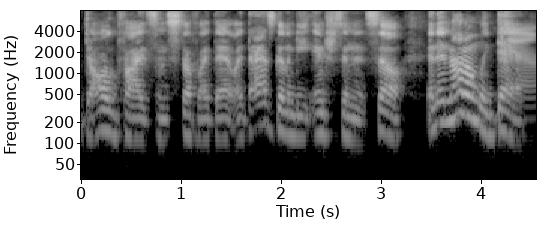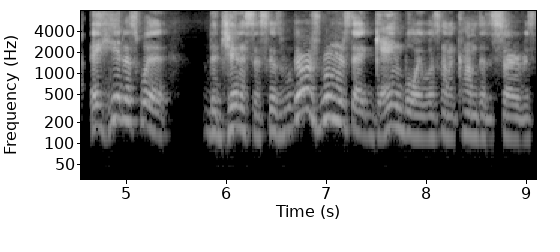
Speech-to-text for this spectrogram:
dog fights and stuff like that. Like that's going to be interesting in itself. And then not only that, Yeah. they hit us with the Genesis because there was rumors that Game Boy was going to come to the service.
